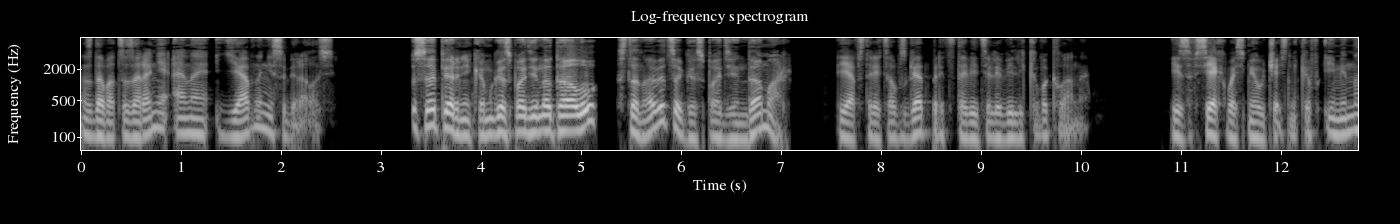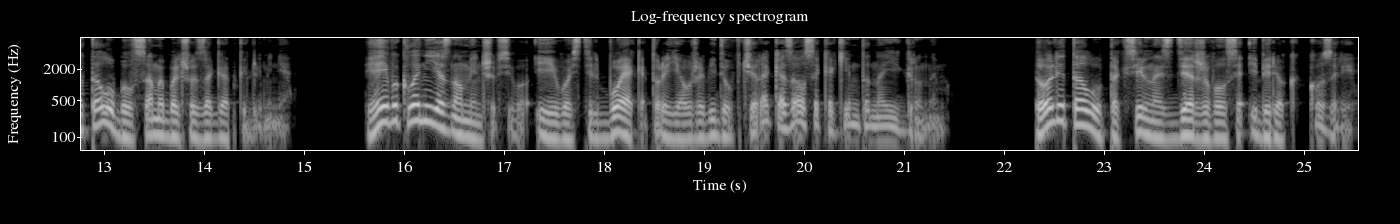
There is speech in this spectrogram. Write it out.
Сдаваться заранее она явно не собиралась. «Соперником господина Талу становится господин Дамар». Я встретил взгляд представителя великого клана. Из всех восьми участников именно Талу был самой большой загадкой для меня. Я его клане я знал меньше всего, и его стиль боя, который я уже видел вчера, казался каким-то наигранным. То ли Талу так сильно сдерживался и берег козыри,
